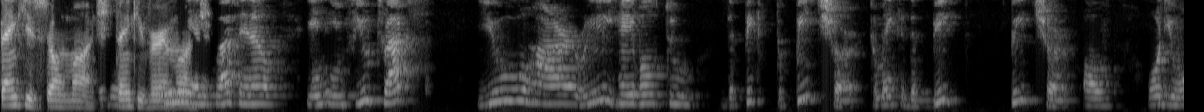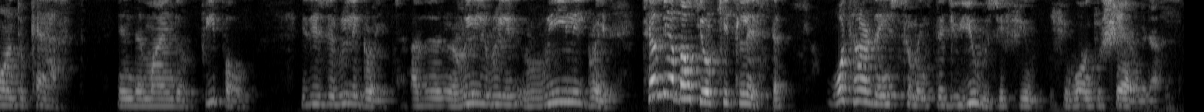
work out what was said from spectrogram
Thank you so much. Thank you very much. And plus, you know, in in few tracks, you are really able to depict, to picture, to make it the big picture of what you want to cast in the mind of people it is really great, as a really, really, really great. Tell me about your kit list. What are the instruments that you use if you if you want to share with us?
